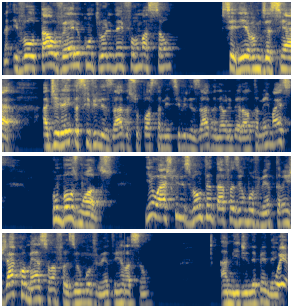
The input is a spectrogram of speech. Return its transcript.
né, e voltar ao velho controle da informação, que seria, vamos dizer assim, a, a direita civilizada, supostamente civilizada, neoliberal também, mas com bons modos. E eu acho que eles vão tentar fazer um movimento também, já começam a fazer um movimento em relação à mídia independente.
